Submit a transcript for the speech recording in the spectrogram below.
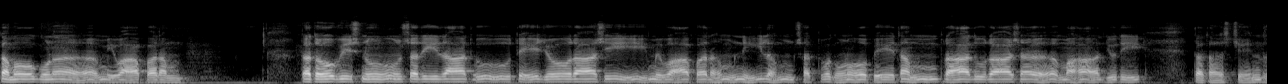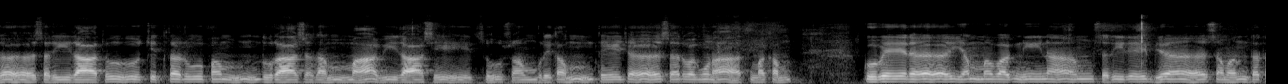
तमोगुणमिवापरम् ततो विष्णुशरीरातु तेजोराशिमिवापरं नीलं सत्त्वगुणोपेतं प्रादुराशमहाद्युति ततश्चेन्द्रशरीरातु चित्ररूपं दुरासदं माविरासीत् सुसंवृतं तेज सर्वगुणात्मकम् कुबेरयमवग्नीनां शरीरेभ्य समन्तत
